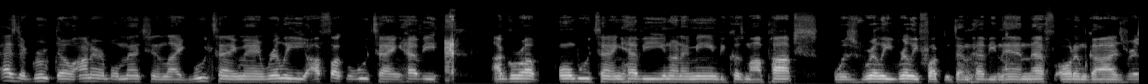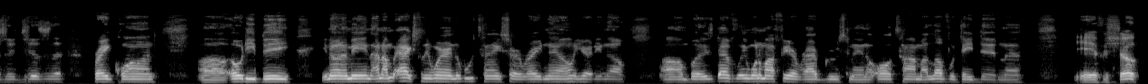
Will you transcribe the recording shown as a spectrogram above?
as a group though, honorable mention like Wu Tang, man. Really, I fuck with Wu Tang heavy. I grew up on Wu Tang heavy, you know what I mean, because my pops was really, really fucked with them heavy, man. Meth, all them guys, RZA, GZA, Raekwon, uh, ODB, you know what I mean. And I'm actually wearing the Wu Tang shirt right now. You already know, um, but it's definitely one of my favorite rap groups, man, of all time. I love what they did, man. Yeah, for sure.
